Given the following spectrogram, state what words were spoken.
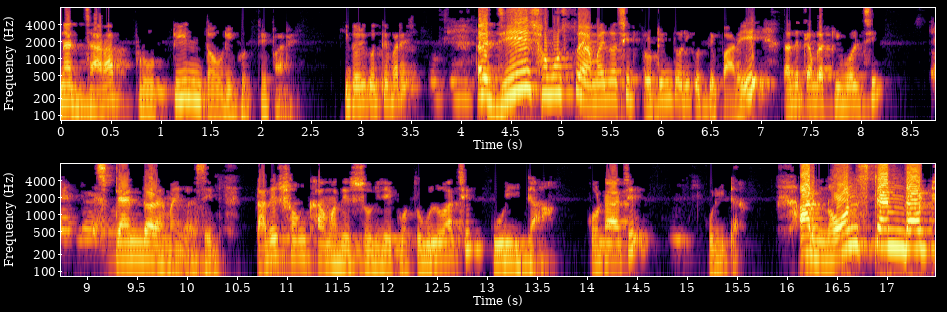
না যারা প্রোটিন তৈরি করতে পারে। কি তৈরি করতে পারে? তাহলে যে সমস্ত অ্যামাইনো অ্যাসিড প্রোটিন তৈরি করতে পারে তাদেরকে আমরা কি বলছি? স্ট্যান্ডার্ড স্ট্যান্ডার্ড অ্যামাইনো অ্যাসিড তাদের সংখ্যা আমাদের শরীরে কতগুলো আছে? কুড়িটা। কটা আছে? কুড়িটা। আর non standard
